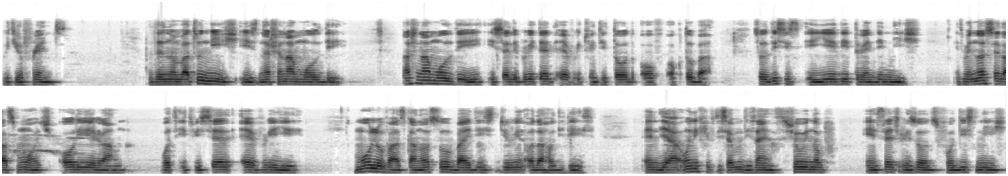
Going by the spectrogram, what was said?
with your friends. The number two niche is National Mole Day. National Mole Day is celebrated every 23rd of October. So this is a yearly trending niche. It may not sell as much all year round, but it will sell every year. More lovers can also buy this during other holidays, and there are only 57 designs showing up in search results for this niche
